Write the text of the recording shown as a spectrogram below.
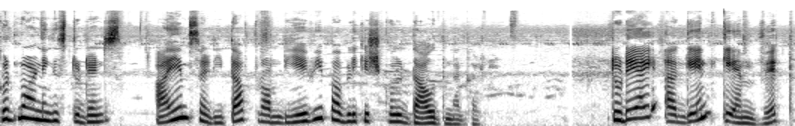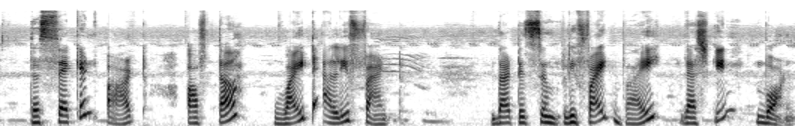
Good morning, students. I am Sarita from DAV Public School, Daudnagar. Today I again came with the second part of the White Elephant that is simplified by Ruskin Bond.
